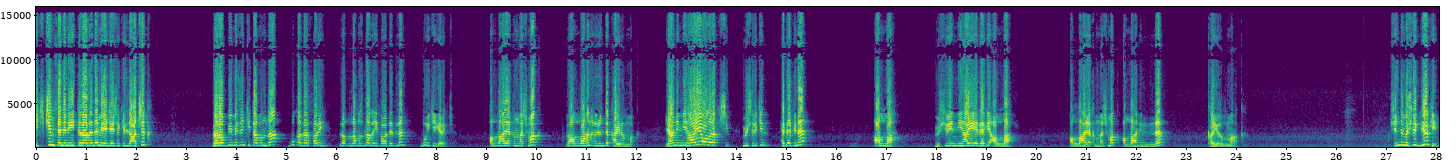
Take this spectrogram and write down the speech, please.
hiç kimsenin itiraz edemeyeceği şekilde açık ve Rabbimizin kitabında bu kadar sarih lafızlarla ifade edilen bu iki gerekçe. Allah'a yakınlaşmak ve Allah'ın önünde kayrılmak. Yani nihai olarak müşrikin hedefine Allah. Müşriğin nihai hedefi Allah. Allah'a yakınlaşmak, Allah'ın indinde kayrılmak. Şimdi müşrik diyor ki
